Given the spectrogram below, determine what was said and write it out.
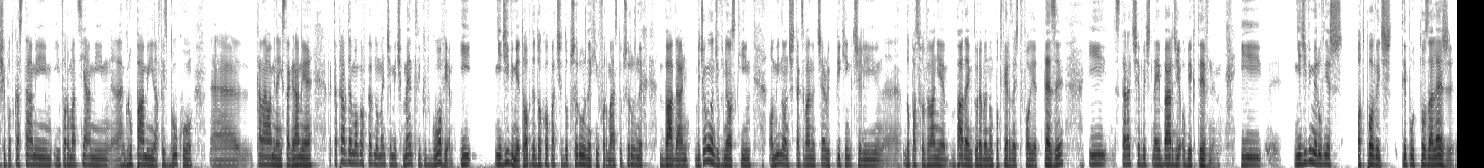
się podcastami, informacjami, e, grupami na Facebooku, e, kanałami na Instagramie. Tak naprawdę mogą w pewnym momencie mieć mętlik w głowie i nie dziwi mnie to, dokopać się do przeróżnych informacji, do przeróżnych badań, wyciągnąć wnioski, ominąć tak zwany cherry picking, czyli e, dopasowywanie badań, które będą potwierdzać Twoje tezy i starać się być najbardziej obiektywnym. I e, nie dziwi mnie również odpowiedź typu to zależy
